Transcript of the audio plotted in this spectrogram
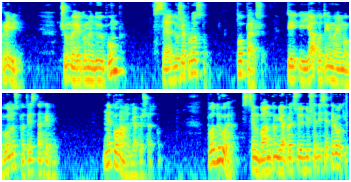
Привіт! Чому я рекомендую пумп? Все дуже просто. По-перше, ти і я отримаємо бонус по 300 гривень. Непогано для початку. По-друге, з цим банком я працюю більше 10 років,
